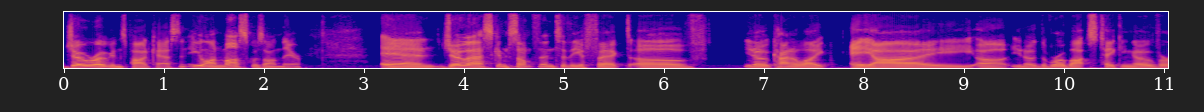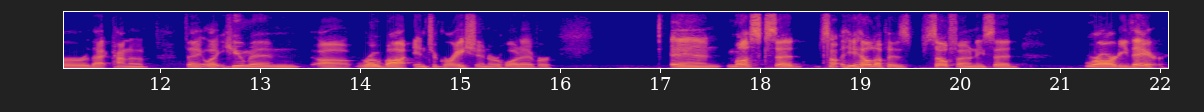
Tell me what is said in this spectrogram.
joe rogan's podcast and elon musk was on there. And joe asked him something to the effect of you know kind of like ai uh, you know the robots taking over that kind of thing like human uh, robot integration or whatever and musk said he held up his cell phone he said we're already there.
